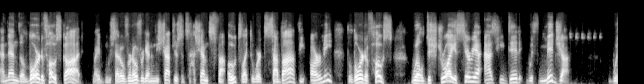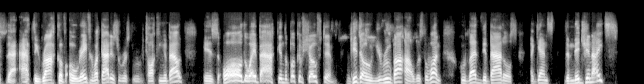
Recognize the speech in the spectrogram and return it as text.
And then the Lord of hosts, God, right? We said over and over again in these chapters, it's Hashem Tzvaot, like the word Saba, the army, the Lord of hosts, will destroy Assyria as he did with Midian with that at the rock of Orev. And what that is we're, talking about is all the way back in the book of Shoftim. Gidon, Yeruba'al was the one who led the battles against the Midianites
